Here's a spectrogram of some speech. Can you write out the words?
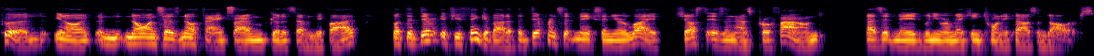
good, you know, no one says no thanks, I'm good at 75, but the diff- if you think about it, the difference it makes in your life just isn't as profound as it made when you were making $20,000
